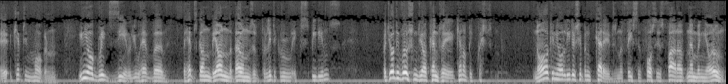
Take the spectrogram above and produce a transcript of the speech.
Uh, Captain Morgan, in your great zeal, you have uh, perhaps gone beyond the bounds of political expedience, but your devotion to your country cannot be questioned. Nor can your leadership and courage in the face of forces far outnumbering your own.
